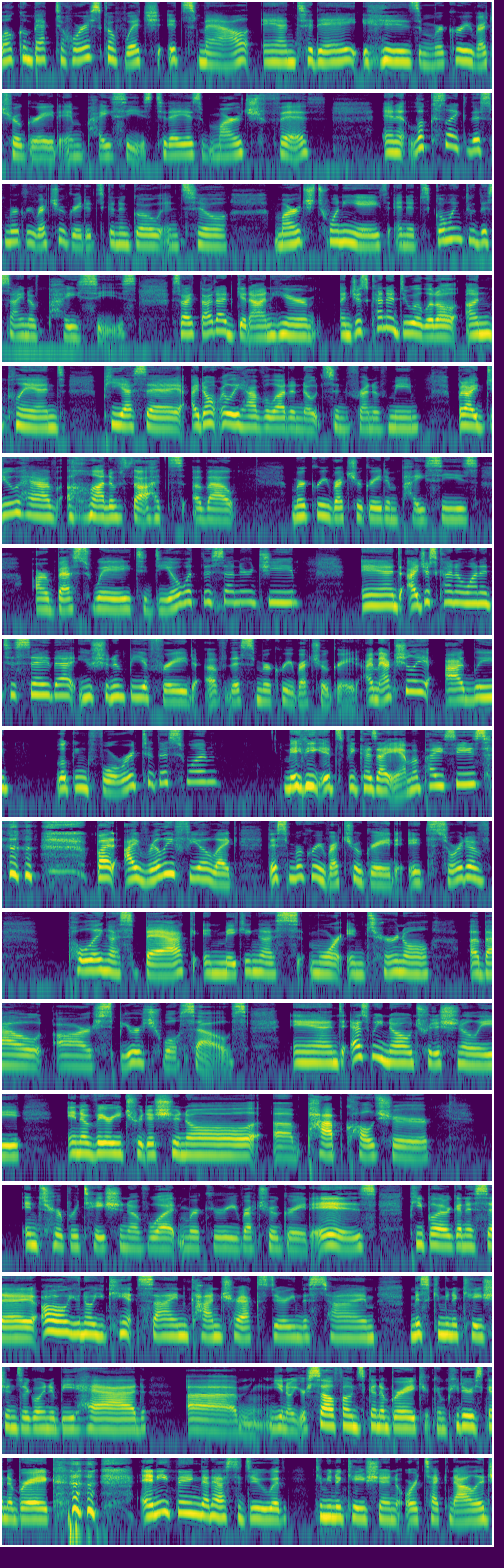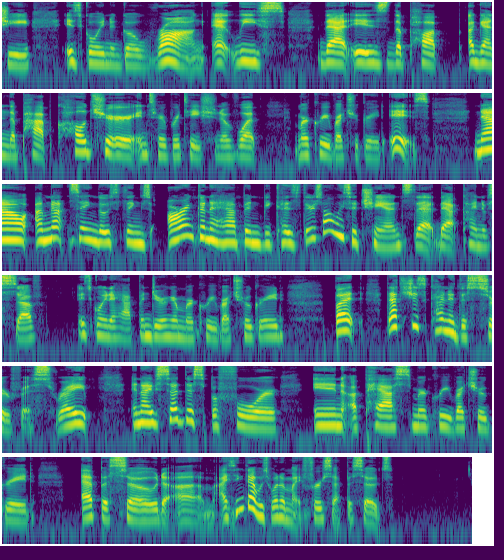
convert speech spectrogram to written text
Welcome back to Horoscope Witch. It's Mal, and today is Mercury retrograde in Pisces. Today is March 5th, and it looks like this Mercury retrograde it's going to go until March 28th and it's going through the sign of Pisces. So I thought I'd get on here and just kind of do a little unplanned PSA. I don't really have a lot of notes in front of me, but I do have a lot of thoughts about Mercury retrograde in Pisces our best way to deal with this energy. And I just kind of wanted to say that you shouldn't be afraid of this Mercury retrograde. I'm actually oddly looking forward to this one. Maybe it's because I am a Pisces, but I really feel like this Mercury retrograde, it's sort of pulling us back and making us more internal about our spiritual selves. And as we know, traditionally, in a very traditional uh, pop culture interpretation of what Mercury retrograde is, people are going to say, oh, you know, you can't sign contracts during this time. Miscommunications are going to be had. Um, you know, your cell phone's going to break, your computer's going to break. Anything that has to do with communication or technology is going to go wrong. At least that is the pop again, the pop culture interpretation of what Mercury retrograde is. Now, I'm not saying those things aren't going to happen because there's always a chance that that kind of stuff is going to happen during a Mercury retrograde, but that's just kind of the surface, right? And I've said this before in a past Mercury retrograde episode. Um, I think that was one of my first episodes.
